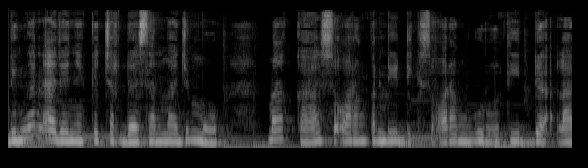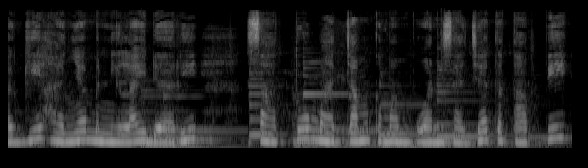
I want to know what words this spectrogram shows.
Dengan adanya kecerdasan majemuk, maka seorang pendidik, seorang guru tidak lagi hanya menilai dari satu macam kemampuan saja, tetapi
